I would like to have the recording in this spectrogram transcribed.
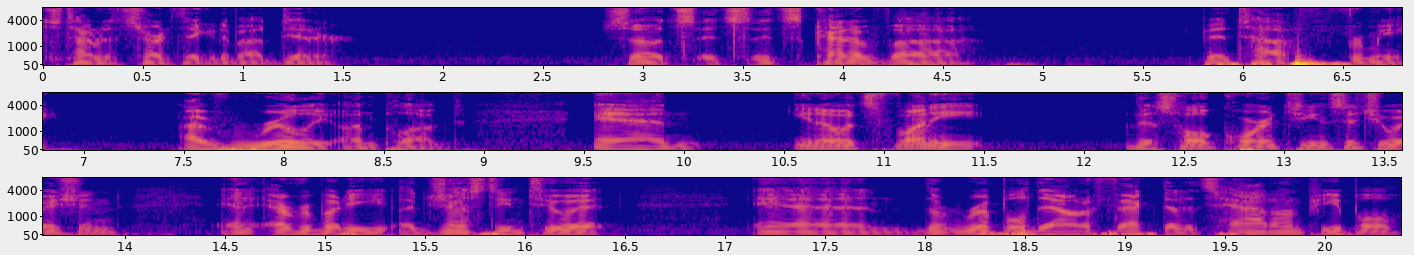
it's time to start thinking about dinner. So it's it's it's kind of uh, been tough for me. I've really unplugged, and you know it's funny this whole quarantine situation and everybody adjusting to it and the ripple down effect that it's had on people.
